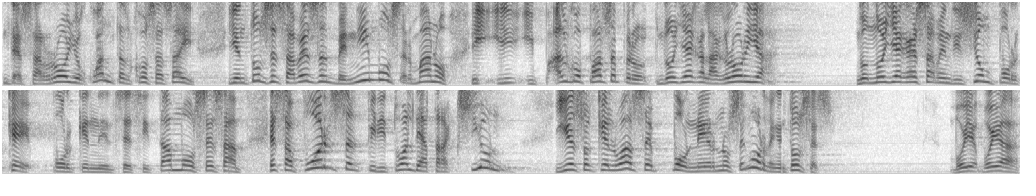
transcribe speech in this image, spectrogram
desarrollo, cuántas cosas hay. Y entonces a veces venimos, hermano, y, algo pasa, pero no llega la gloria. No, no llega esa bendición. ¿Por qué? Porque necesitamos esa, esa fuerza espiritual de atracción. Y eso que lo hace ponernos en orden. Entonces, voy a, voy a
